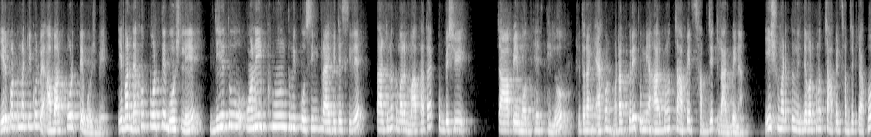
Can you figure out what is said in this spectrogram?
এরপর তোমরা কি করবে? আবার পড়তে বসবে। এবার দেখো, পড়তে বসলে যেহেতু অনেকক্ষণ তুমি কোচিং প্রাইভেটে ছিলে, তার জন্য তোমার মাথাটা খুব বেশি চাপের মধ্যে ছিল। সুতরাং এখন হঠাৎ করে তুমি আর কোনো চাপের সাবজেক্ট রাখবে না। এই সময়টা তুমি যদি আবার কোনো চাপের সাবজেক্ট রাখো,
